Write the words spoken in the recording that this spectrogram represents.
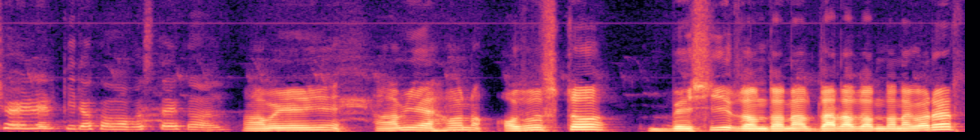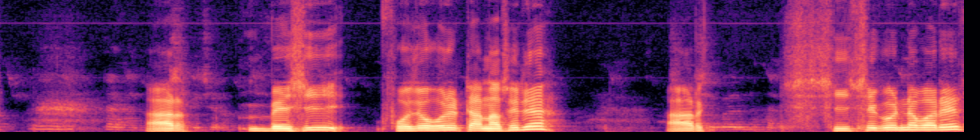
শরীরের কীরকম অবস্থা এখন? আমি আমি এখন অসুস্থ বেশি যন্ত্রণা জ্বালা যন্ত্রণা করার আর বেশি ফজো হরে টানা ছিল আর শীর্ষে কন্যা বাড়ির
